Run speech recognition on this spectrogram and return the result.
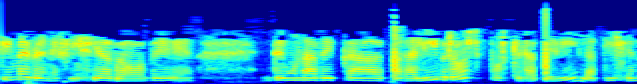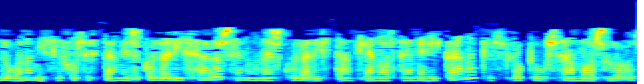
sí me he beneficiado de de una beca para libros, porque la pedí, la pedí diciendo, bueno, mis hijos están escolarizados en una escuela a distancia norteamericana, que es lo que usamos los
